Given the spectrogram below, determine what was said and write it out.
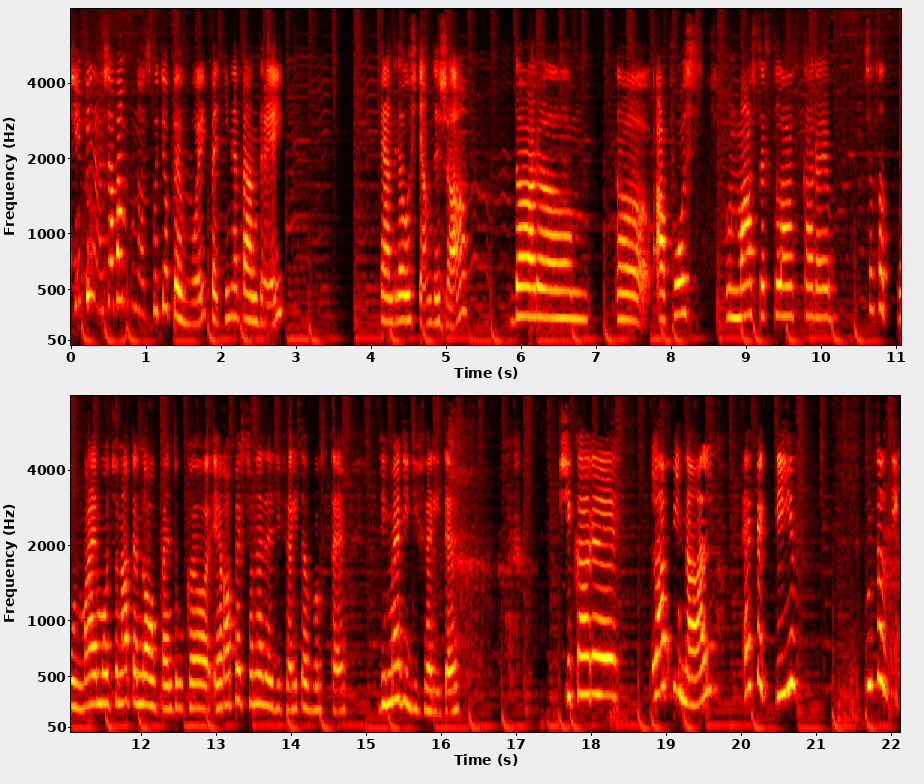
Și în fine, așa v-am cunoscut eu pe voi, pe tine, pe Andrei. Pe Andrei o știam deja, dar uh, uh, a fost un masterclass care, ce să spun, m-a emoționat enorm pentru că erau persoane de diferite vârste, din medii diferite și care, la final, efectiv, cum să zic,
